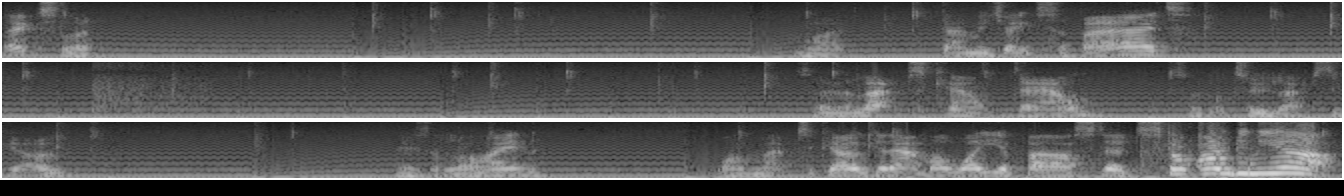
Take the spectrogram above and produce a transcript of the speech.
Excellent. Right, damage ain't so bad. So the laps count down. So I've got two laps to go. There's a line. One lap to go. Get out of my way, you bastard. Stop holding me up!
